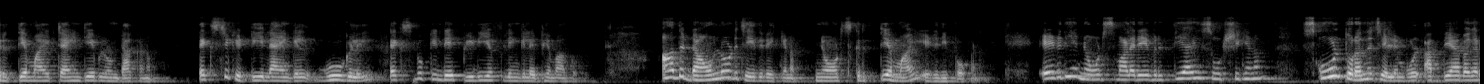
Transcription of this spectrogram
കൃത്യമായി ടൈം ടേബിൾ ഉണ്ടാക്കണം. ടെക്സ്റ്റ് കിട്ടിയില്ല എങ്കിൽ ഗൂഗിളിൽ ടെക്സ്റ്റ് ബുക്കിന്റെ പി ഡി എഫ് ലിങ്ക് ലഭ്യമാകും. അത് ഡൗൺലോഡ് ചെയ്ത് വെക്കണം. നോട്ട്സ് കൃത്യമായി എഴുതി പോകണം. എഴുതിയ നോട്ട്സ് വളരെ വൃത്തിയായി സൂക്ഷിക്കണം. സ്കൂൾ തുറന്നു ചെല്ലുമ്പോൾ അധ്യാപകർ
